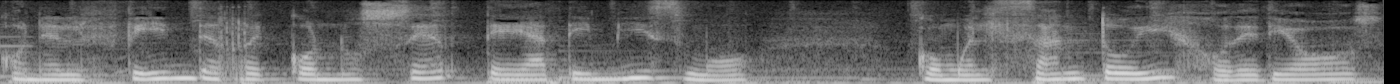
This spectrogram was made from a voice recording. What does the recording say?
con el fin de reconocerte a ti mismo como el Santo Hijo de Dios,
